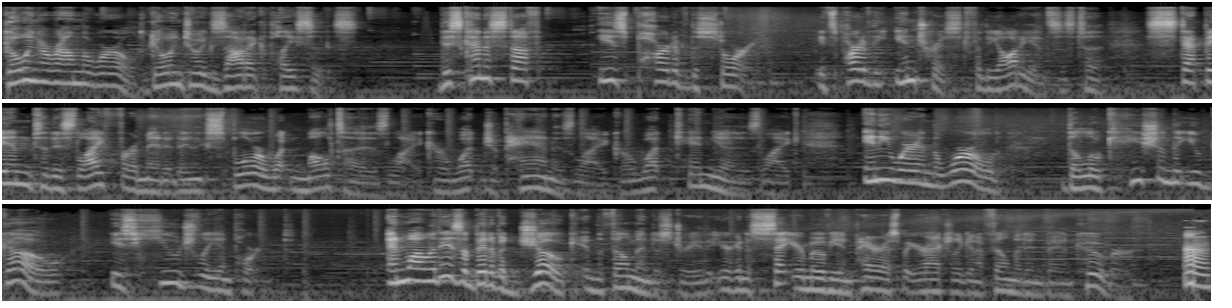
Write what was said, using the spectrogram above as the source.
going around the world, going to exotic places. This kind of stuff is part of the story it's part of the interest for the audience is to step into this life for a minute and explore what Malta is like, or what Japan is like, or what Kenya is like. Anywhere in the world, the location that you go is hugely important. And while it is a bit of a joke in the film industry that you're going to set your movie in Paris, but you're actually going to film it in Vancouver, uh.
